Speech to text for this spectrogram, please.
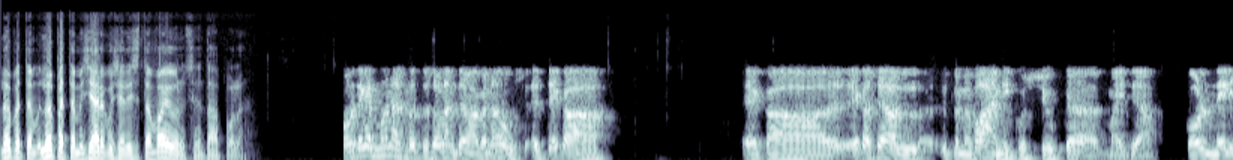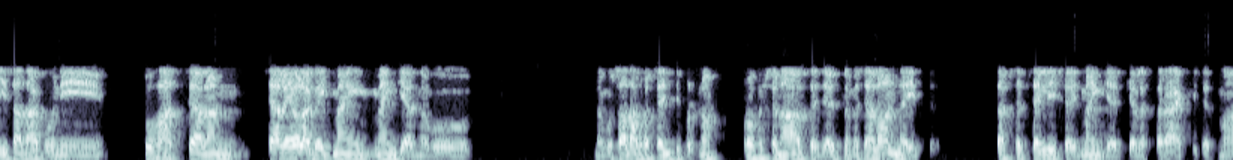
lõpetame, lõpetamisjärgus ja lihtsalt on vajunud sinna tahapoole? ma tegelikult mõnes mõttes olen temaga nõus, et ega, ega, ega seal ütleme vahemikus sihuke, ma ei tea, kolm-nelisada kuni tuhat, seal on, seal ei ole kõik mäng, mängijad nagu, nagu sada protsenti noh, professionaalsed ja ütleme, seal on neid täpselt selliseid mängijaid, kellest ta rääkis, et ma,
